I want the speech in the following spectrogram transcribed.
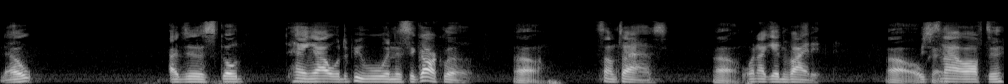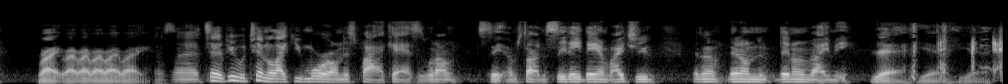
Nope. I just go hang out with the people in the cigar club Oh, sometimes oh, when I get invited, oh, which is not often. Right, right, right, right, right, right. You know what I'm saying? Tend- people tend to like you more on this podcast is what I'm say, I'm starting to see. They they invite you. They don't they don't they don't invite me. Yeah, yeah, yeah,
